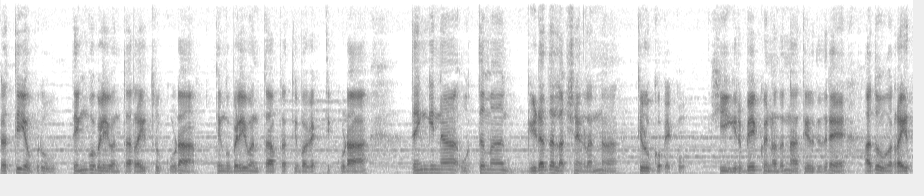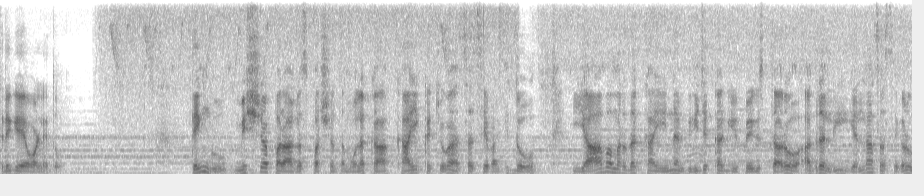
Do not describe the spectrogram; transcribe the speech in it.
ಪ್ರತಿಯೊಬ್ಬರು ತೆಂಗು ಬೆಳೆಯುವಂಥ ರೈತರು ಕೂಡ, ತೆಂಗು ಬೆಳೆಯುವಂಥ ಪ್ರತಿಯೊಬ್ಬ ವ್ಯಕ್ತಿ ಕೂಡ ತೆಂಗಿನ ಉತ್ತಮ ಗಿಡದ ಲಕ್ಷಣಗಳನ್ನು ತಿಳ್ಕೋಬೇಕು. ಹೀಗಿರಬೇಕು ಅನ್ನೋದನ್ನು ತಿಳಿದಿದ್ರೆ ಅದು ರೈತರಿಗೆ ಒಳ್ಳೆಯದು ತೆಂಗು ಮಿಶ್ರ ಪರಾಗಸ್ಪರ್ಶದ ಮೂಲಕ ಕಾಯಿ ಕಚ್ಚುವ ಸಸ್ಯವಾಗಿದ್ದು, ಯಾವ ಮರದ ಕಾಯಿಯನ್ನು ಬೀಜಕ್ಕಾಗಿ ಉಪಯೋಗಿಸ್ತಾರೋ ಅದರಲ್ಲಿ ಎಲ್ಲ ಸಸ್ಯಗಳು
